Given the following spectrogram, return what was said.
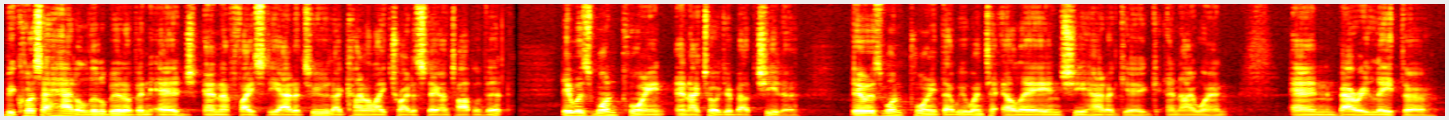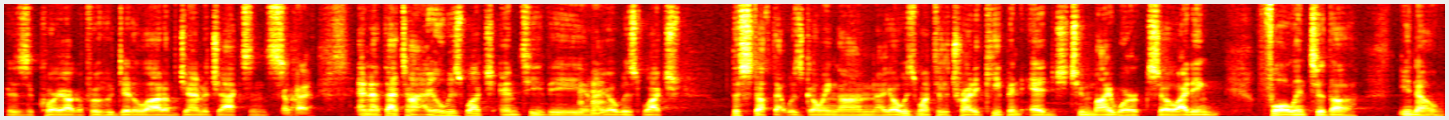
because I had a little bit of an edge and a feisty attitude, I kind of like try to stay on top of it. There was one point, and I told you about Chita. There was one point that we went to LA and she had a gig, and I went. And Barry Lather is a choreographer who did a lot of Janet Jackson's stuff. Okay. And at that time, I always watch MTV and I always watched the stuff that was going on. I always wanted to try to keep an edge to my work so I didn't fall into the, you know,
